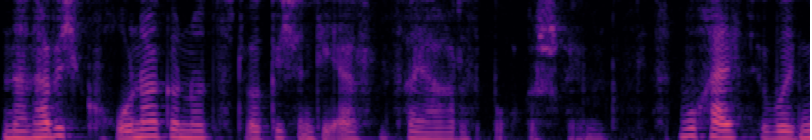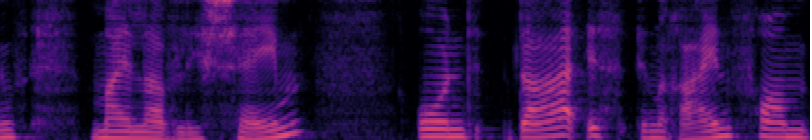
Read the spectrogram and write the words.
Und dann habe ich Corona genutzt, wirklich in die ersten zwei Jahre das Buch geschrieben. Das Buch heißt übrigens My Lovely Shame. Und da ist in Reinform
